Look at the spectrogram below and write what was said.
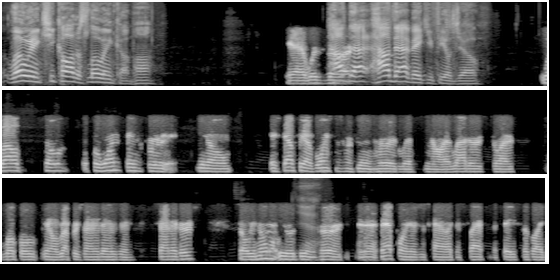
low income. She called us low income, huh? Yeah, it was. Uh, how'd that How'd that make you feel, Joe? Well, so for one thing, for you know, it's definitely our voices were being heard with you know our letters to our local you know representatives and senators. So we know that we were being heard, and at that point, it was just kind of like a slap in the face of like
